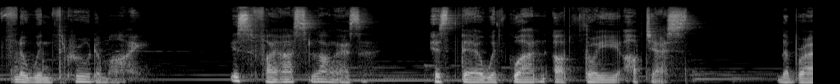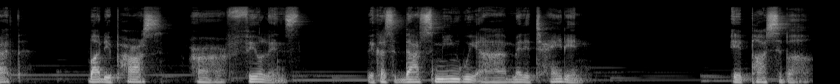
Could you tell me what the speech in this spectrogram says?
flowing through the mind. It's fine as long as it's there with one of three objects the breath, body parts, or feelings, because that means we are meditating. If possible,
